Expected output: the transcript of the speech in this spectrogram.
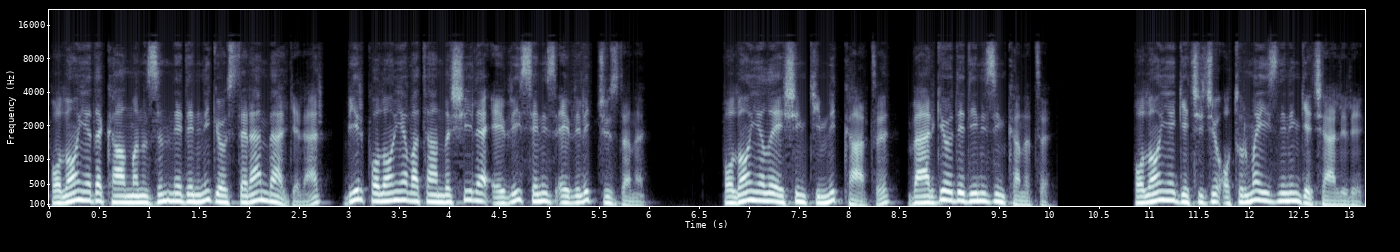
Polonya'da kalmanızın nedenini gösteren belgeler, bir Polonya vatandaşıyla evliyseniz evlilik cüzdanı, Polonyalı eşin kimlik kartı, vergi ödediğinizin kanıtı. Polonya geçici oturma izninin geçerliliği.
